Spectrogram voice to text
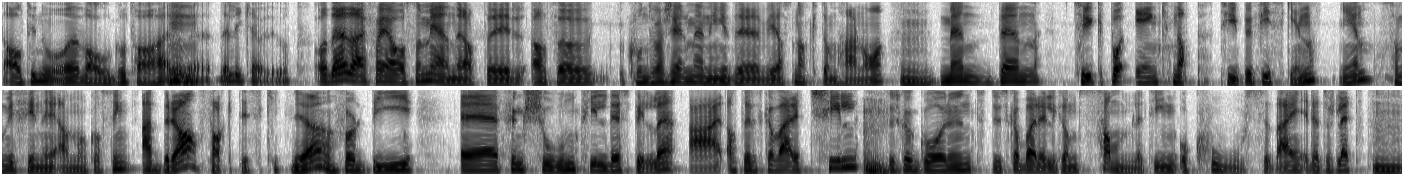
er alltid noe valg å ta her, Mm. det, det liker jeg veldig godt. Og det er derfor jeg også mener at det, altså, kontroversiell mening i det vi har snakket om her nå, Mm. men den trykk på én knapp type fiskeinn som vi finner i Animal Crossing, er bra, faktisk. Ja. Fordi eh, funksjonen til det spillet er at dere skal være chill. Du skal gå rundt, du skal bare liksom samle ting og kose deg, rett og slett. Mm.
